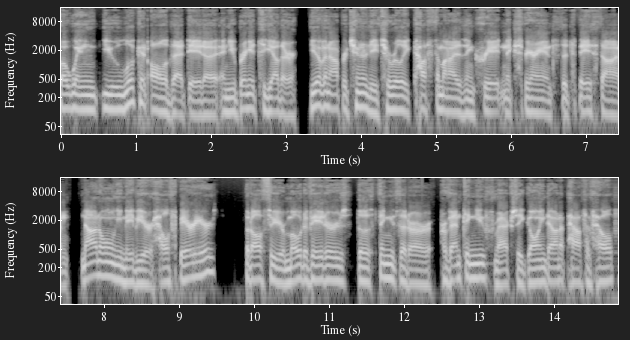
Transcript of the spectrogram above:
But when you look at all of that data and you bring it together, you have an opportunity to really customize and create an experience that's based on not only maybe your health barriers, but also your motivators, those things that are preventing you from actually going down a path of health,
